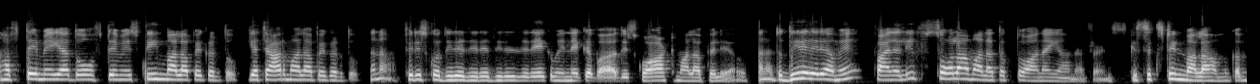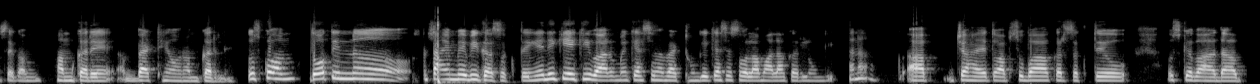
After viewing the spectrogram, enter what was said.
हफ़्ते में या दो हफ़्ते में तीन माला पे कर दो या चार माला पे कर दो, है ना? फिर इसको धीरे धीरे धीरे धीरे एक महीने के बाद इसको आठ माला पे ले आओ, है ना? तो धीरे धीरे हमें फाइनली सोलह माला तक तो आना ही आना है फ्रेंड्स कि सिक्सटीन माला हम कम से कम हम करें बैठे और हम कर लें। तो उसको हम दो तीन टाइम में भी कर सकते हैं। यानी कि एक ही बार में कैसे मैं बैठूँगी, कैसे सोलह माला कर लूँगी, है ना? आप चाहे तो आप सुबह कर सकते हो उसके बाद आप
